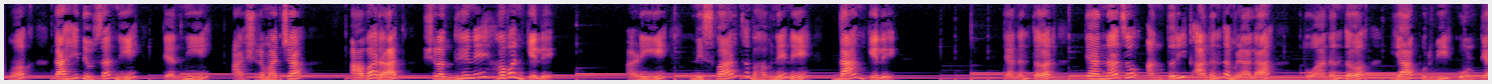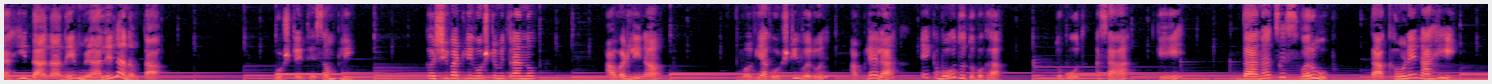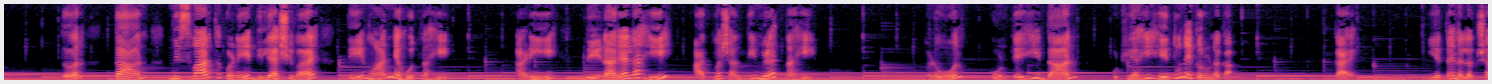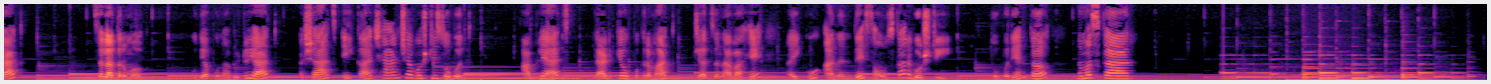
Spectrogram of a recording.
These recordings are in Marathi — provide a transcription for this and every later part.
मग काही दिवसांनी त्यांनी आश्रमाच्या आवारात श्रद्धेने हवन केले आणि निस्वार्थ भावनेने दान केले. त्यानंतर त्यांना जो आंतरिक आनंद मिळाला तो आनंद यापूर्वी कोणत्याही दानाने मिळालेला नव्हता. गोष्ट इथे संपली. कशी वाटली गोष्ट मित्रांनो? आवडली ना? मग या गोष्टीवरून आपल्याला एक बोध होतो बघा. तो बोध असा की दानाचे स्वरूप दाखवणे नाही. तर दान निस्वार्थपणे दिल्याशिवाय ते मान्य होत नाही. आणि देणाऱ्यालाही आत्मशांती मिळत नाही. म्हणून कोणतेही दान कुठल्याही हेतूने करू नका. काय? येत ना लक्षात? चला तर मग. उद्या पुन्हा भेटूयात अशाच एका छानशा गोष्टी सोबत आपल्याच लाडक्या उपक्रमात ज्याचं नाव आहे ऐकू आनंदे संस्कार गोष्टी. तोपर्यंत नमस्कार.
